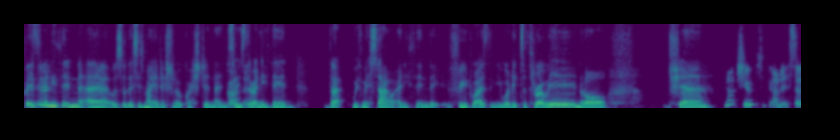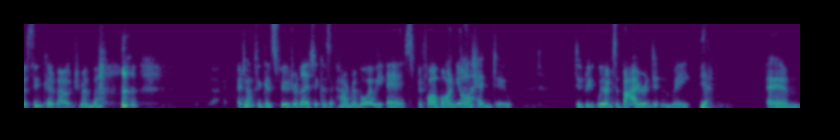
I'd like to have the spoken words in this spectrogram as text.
but is there yeah. anything? Uh, well, so this is my additional question then. Go So on is then. there anything that we've missed out? Anything that food wise that you wanted to throw in or share? not sure to be honest. I was thinking about. Do you remember? I don't think it's food related because I can't remember where we ate before. But on your hen do, did we? We went to Byron, didn't we? Yeah. Um,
